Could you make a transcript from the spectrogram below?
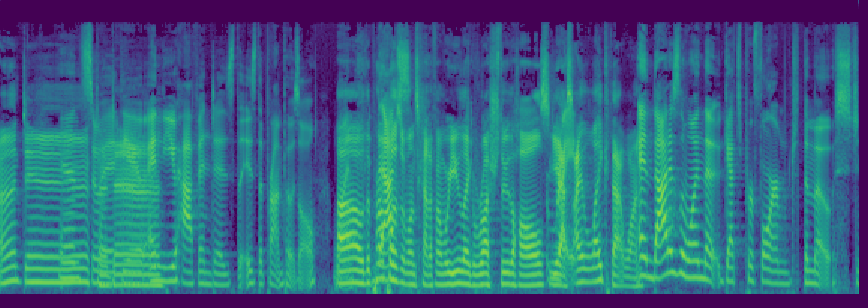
uh, dance, dance with you and you happened is the is the promposal one. Oh, the proposal That's- one's kind of fun where you like rush through the halls. Yes, I like that one. and that is the one that gets performed the most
